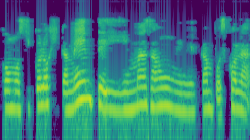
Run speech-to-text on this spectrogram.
como psicológicamente y más aún en el campo escolar.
